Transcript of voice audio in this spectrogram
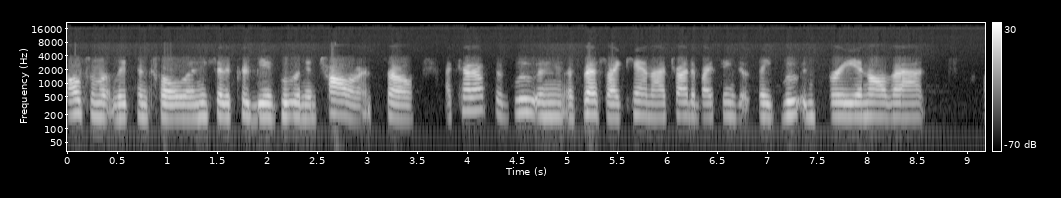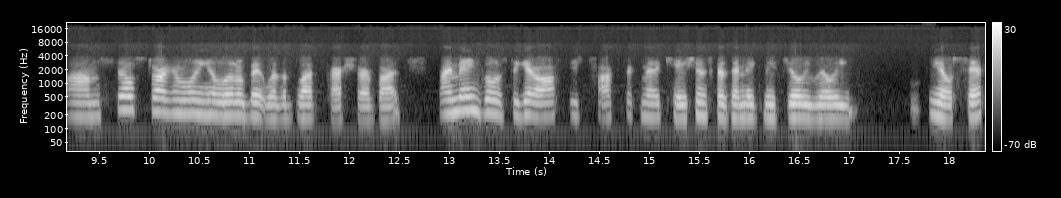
ultimately controlled. And he said it could be a gluten intolerance. So I cut out the gluten as best I can. I try to buy things that say gluten free and all that. Um, still struggling a little bit with the blood pressure, but my main goal is to get off these toxic medications because they make me feel really, you know, sick.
